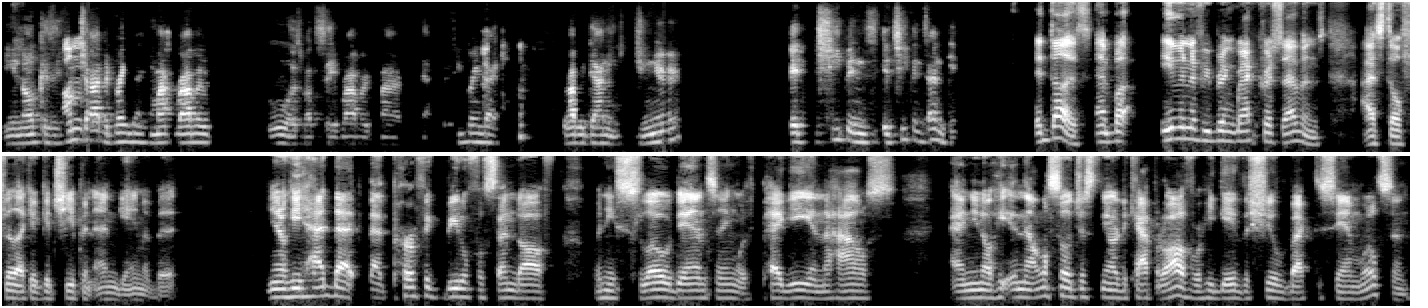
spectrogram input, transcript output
You know, because if you I'm- tried to bring back my, Robert, ooh, I was about to say Robert. My, if you bring back Robert Downey Jr., it cheapens it cheapens Endgame. It does, and but even if you bring back Chris Evans, I still feel like it could cheapen Endgame a bit. You know, he had that that perfect, beautiful send off when he's slow dancing with Peggy in the house, and you know he and also just you know to cap it off where he gave the shield back to Sam Wilson,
